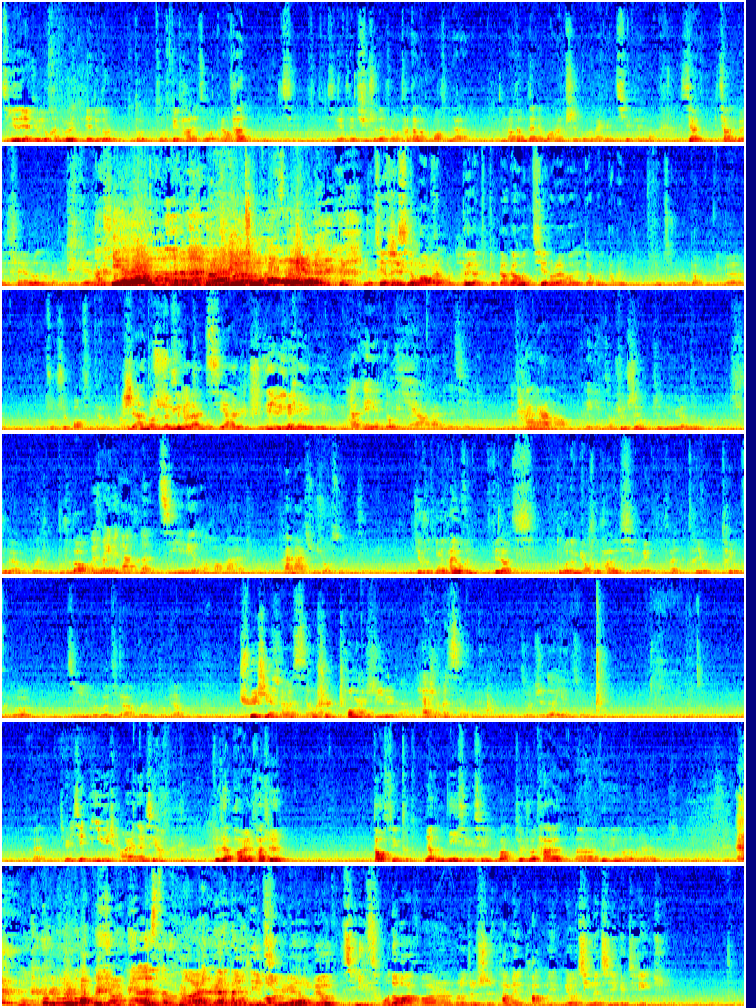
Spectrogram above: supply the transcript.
记记忆的研究有很多研究都是都都是对他来做的，然后他几几年前去世的时候，他大脑保存下来了。然后他们在那网上吃骨头白根切片嘛，像像那个涮羊肉那种感觉，哇，先种好，然后切很细的毛先种好，然后对的，然后然后切出来，然后然后就把它用纸到那个组织保存下来。是按区域来切，还是直接就一片一片一片？他可以研究什么样把那个切片？就他大脑可以研究什么？是神神经元的数量的或者是不知道为，什么？因为他很记忆力很好吗？还是什么？海马去受损那些？就是因为他有很非常多的描述他的行为，他他有他有很多记忆的问题啊，或者是怎么样。缺陷什么行为？不是超牛逼那种。他什么行为就值得研究？哎，就是一些异于常人的行为。就是好像他是倒行，那叫逆行性遗忘，就是说他呃逆行遗忘怎么回事呢？这这话会的。对，如果我没有记错的话，好像说就是他没他没没有新的记忆可以记进去。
